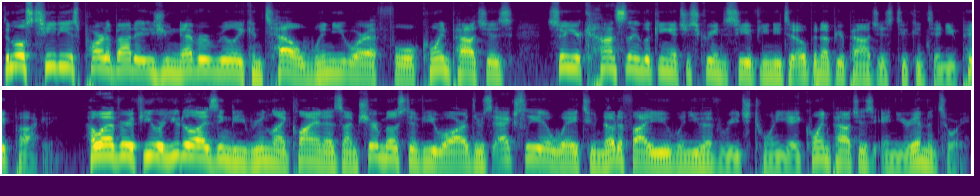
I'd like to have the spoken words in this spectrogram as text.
The most tedious part about it is you never really can tell when you are at full coin pouches, so you're constantly looking at your screen to see if you need to open up your pouches to continue pickpocketing. However, if you are utilizing the RuneLite client, as I'm sure most of you are, there's actually a way to notify you when you have reached 28 coin pouches in your inventory.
